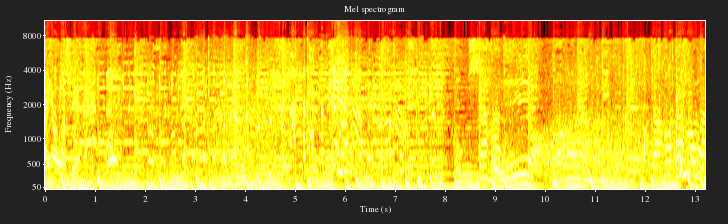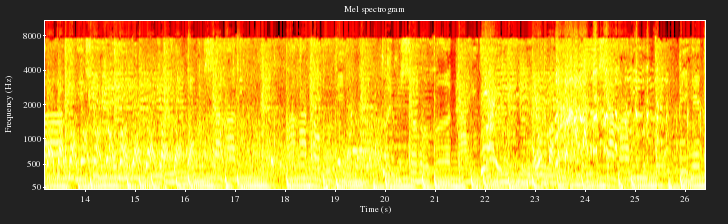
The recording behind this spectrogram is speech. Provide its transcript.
哎呦我去！红霞你，我问你，要到哪里去？红霞你，把头低，分手何太急？红霞你，别得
